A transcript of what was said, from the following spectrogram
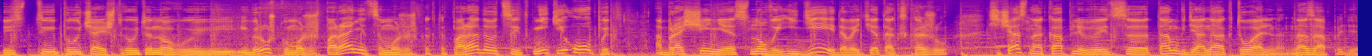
То есть ты получаешь какую-то новую игрушку, можешь пораниться, можешь как-то порадоваться. Это некий опыт обращения с новой идеей, давайте я так скажу, сейчас накапливается там, где она актуальна, на Западе.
